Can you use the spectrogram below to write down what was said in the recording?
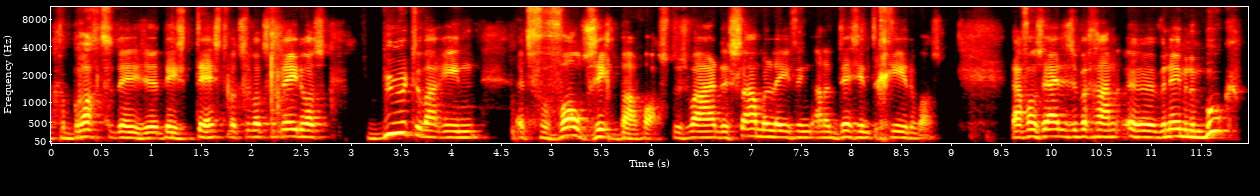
gebracht, deze, deze test. Wat ze, wat ze deden was buurten waarin het verval zichtbaar was. Dus waar de samenleving aan het desintegreren was. Daarvan zeiden ze, we, gaan, uh, we nemen een boek.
